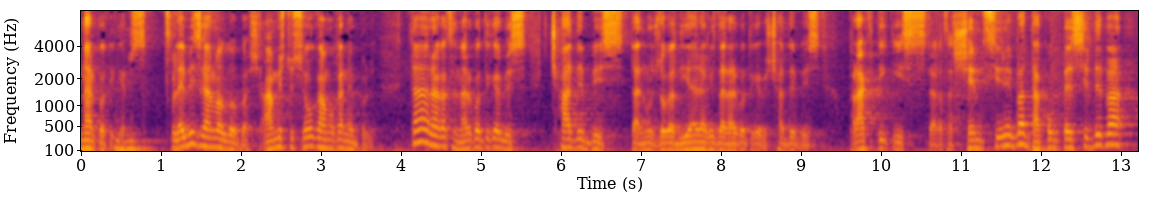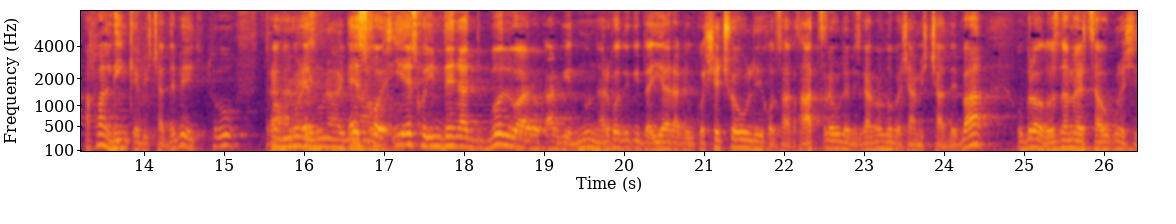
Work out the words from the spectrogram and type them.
ნარკოტიკებს. წლების განმავლობაში ამისთვის იყო გამოყენებული. და რაღაცა ნარკოტიკების ჩადების და ნუ ზოგადად იარაღის და ნარკოტიკების ჩადების პრაქტიკის რაღაცა შემცირება დაკომპენსირდება ახლა ლინკების ჩადებით თუ ეს ხო ეს ხო იმდენად ბოლოა რომ კარგი ნუ ნარკოტიკი და იარაღი უკვე შეჩვეული იყო რაღაც 10 წლეულების განმავლობაში ამის ჩადება. უბრალოდ 21 საუკუნეში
